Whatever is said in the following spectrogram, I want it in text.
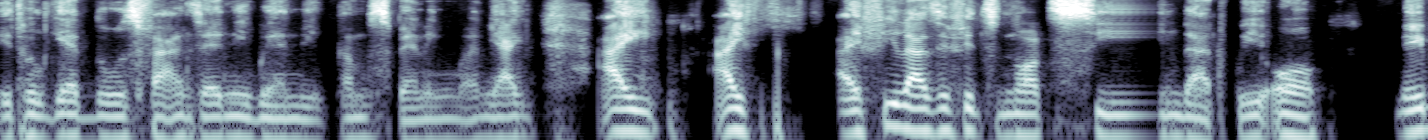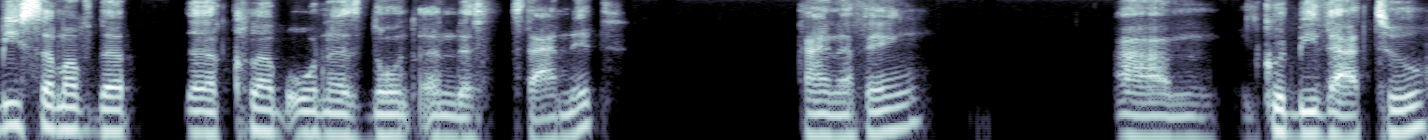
it will get those fans anywhere and they come spending money. I I I I feel as if it's not seen that way, or maybe some of the the club owners don't understand it, kind of thing. Um, it could be that too,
